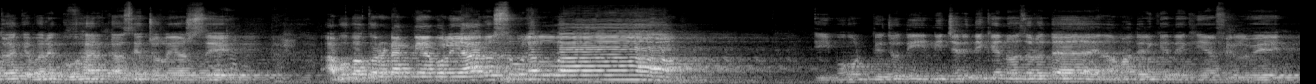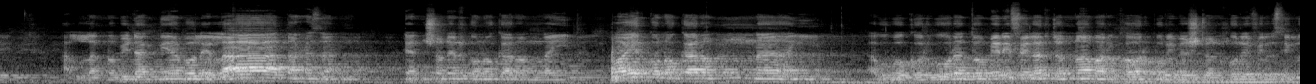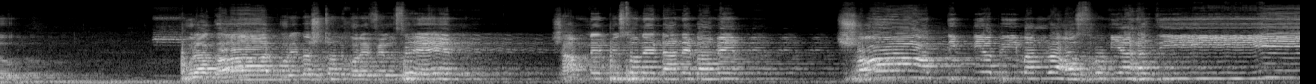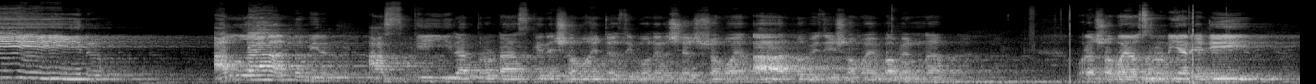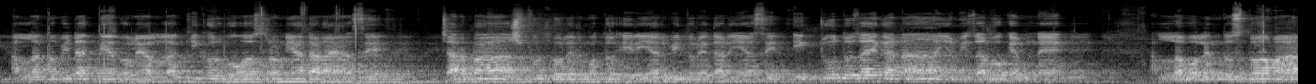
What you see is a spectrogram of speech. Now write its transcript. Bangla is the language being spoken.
তো একেবারে গুহার কাছে চলে আসছে। আবু বকর ডাক দিয়া বলে, ইয়া এই মুহূর্তে যদি নিচের দিকে নজর দেয়, আমাদেরকে দেখিয়া ফেলবে। আল্লাহ নবী ডাক দিয়া বলে, লা টেনশনের কোনো কারণ নাই, ভয়ের কোনো কারণ নাই। আবু বকর ওরা তো মেরে ফেলার জন্য আমার ঘর পরিবেষ্টন করে ফেলছিল। পুরা ঘর পরিবেষ্টন করে ফেলছেন। সামনে পিছনে, ডানে বামে। সব দিক দিয়ে বিমানরা অস্ত্র নিয়ে হাজির। আল্লাহ নবীর আজকেই রাত্রটা, আজকের সময়টা, জীবনের শেষ সময়। আর নবীজি সময় পাবেন না। ওরা সবাই অস্ত্র নিয়ে রেডি। আল্লাহ নবী ডাক দিয়ে বলে, আল্লাহ, কি করব? অস্ত্র নিয়ে দাঁড়ায় আছে। চারপাশ ফুটবলের মতো এরিয়ার ভিতরে দাঁড়িয়ে আছে। একটু তো জায়গা নাই, আমি যাব কেমনে? আল্লাহ বলেন, দোস্ত আমার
